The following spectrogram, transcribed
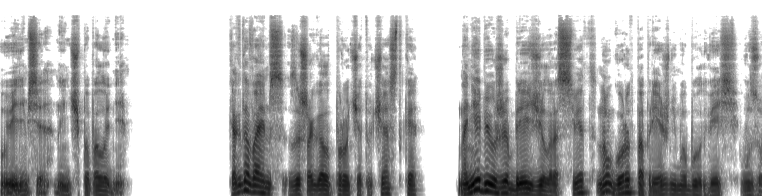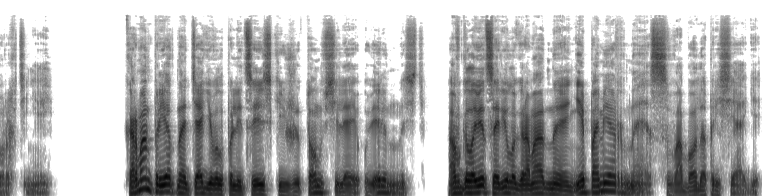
Увидимся нынче пополудни. Когда Ваймс зашагал прочь от участка, на небе уже брезжил рассвет, но город по-прежнему был весь в узорах теней. Карман приятно оттягивал полицейский жетон, вселяя уверенность, а в голове царила громадная, непомерная свобода присяги.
